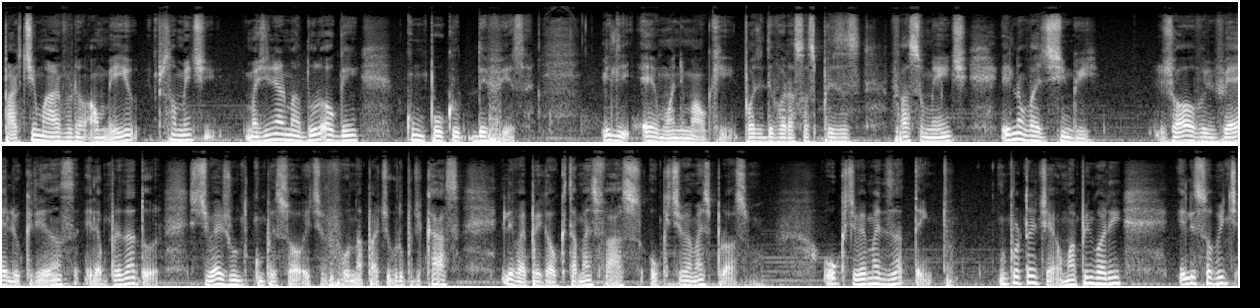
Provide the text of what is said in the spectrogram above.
partir uma árvore ao meio, principalmente, imagine a armadura alguém com um pouco de defesa. Ele é um animal que pode devorar suas presas facilmente, ele não vai distinguir jovem, velho, criança, ele é um predador. Se estiver junto com o pessoal e for na parte do grupo de caça, ele vai pegar o que está mais fácil ou o que estiver mais próximo ou que estiver mais desatento. O importante é, o Mapinguari ele somente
